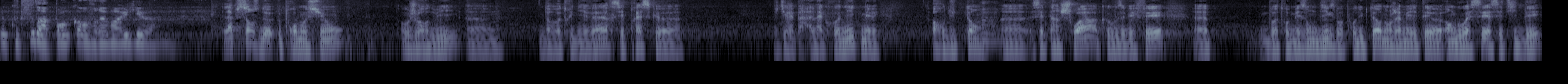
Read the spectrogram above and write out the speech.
le coup de foudre n'a pas encore vraiment eu lieu. hein. L'absence de promotion aujourd'hui euh, dans votre univers, c'est presque, je dirais pas anachronique, mais hors du temps. Euh, c'est un choix que vous avez fait. Euh, votre maison de Dix, vos producteurs n'ont jamais été angoissés à cette idée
